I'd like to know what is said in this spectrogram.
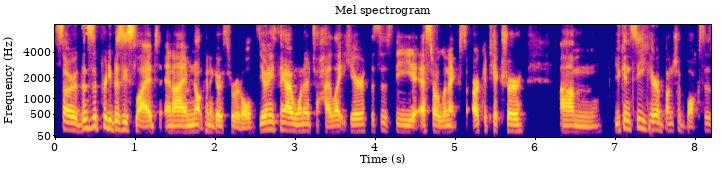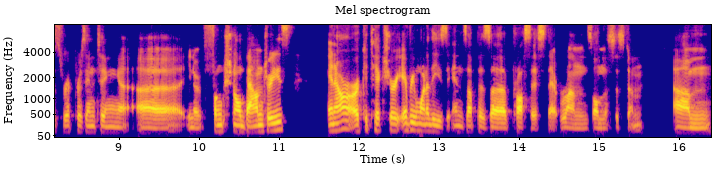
so this is a pretty busy slide, and I'm not going to go through it all. The only thing I wanted to highlight here, this is the SR Linux architecture. Um, you can see here a bunch of boxes representing, uh, you know, functional boundaries in our architecture, every one of these ends up as a process that runs on the system. Um,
